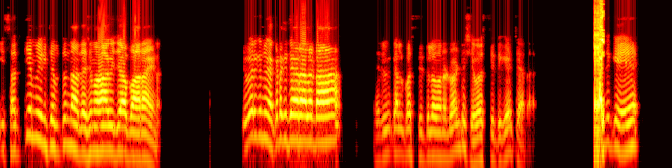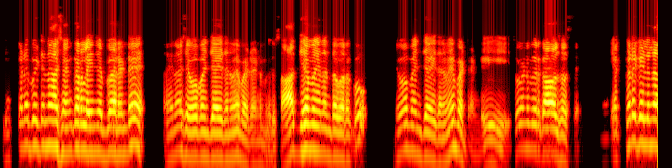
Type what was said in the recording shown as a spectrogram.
ఈ సత్యం మీకు చెప్తుంది ఆ దశమహావిద్యా పారాయణ. చివరికి నువ్వు ఎక్కడికి చేరాలట? నిర్వికల్ప స్థితిలో ఉన్నటువంటి శివస్థితికే చేరాలి. అందుకే ఎక్కడ పెట్టినా శంకర్లు ఏం చెప్పారంటే అయినా శివ పంచాయతనమే పెట్టండి మీరు. సాధ్యమైనంత వరకు శివ పంచాయతనమే పెట్టండి. చూడండి మీరు కావాల్సి వస్తే. ఎక్కడికి వెళ్ళినా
